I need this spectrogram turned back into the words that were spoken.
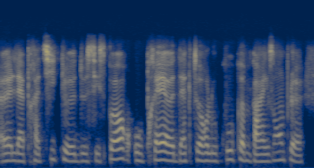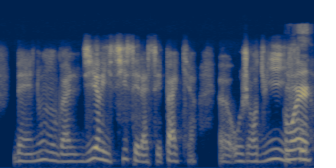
la pratique de ces sports auprès d'acteurs locaux, comme par exemple, ben, nous, on va le dire ici, c'est la CEPAC. aujourd'hui, il faut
